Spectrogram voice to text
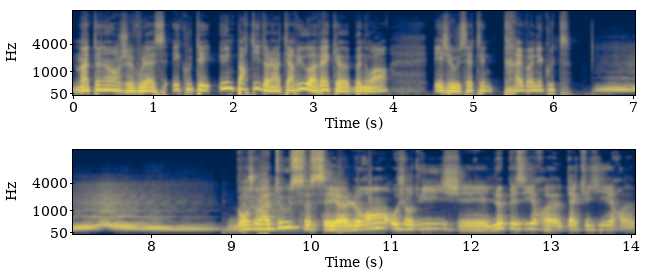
Maintenant, je vous laisse écouter une partie de l'interview avec euh, Benoît et je vous souhaite une très bonne écoute. Bonjour à tous, c'est euh, Laurent. Aujourd'hui, j'ai le plaisir euh, d'accueillir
